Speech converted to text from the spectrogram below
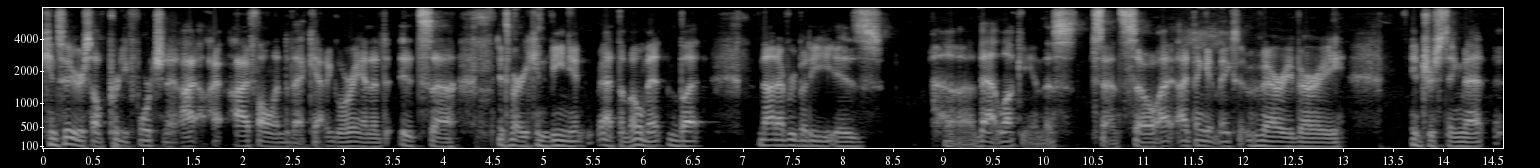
consider yourself pretty fortunate. I, I, I fall into that category, and it, it's uh, it's very convenient at the moment, but not everybody is uh, that lucky in this sense. So I, I think it makes it very very interesting that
